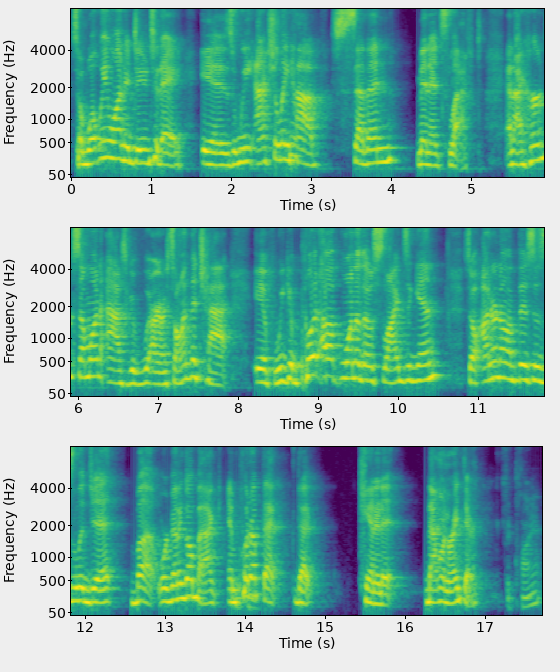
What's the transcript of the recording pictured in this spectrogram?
So, what we want to do today is we actually have seven minutes left. And I heard someone ask, if, or I saw in the chat, if we could put up one of those slides again. So, I don't know if this is legit, but we're going to go back and put up that, that candidate, that one right there. The client?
